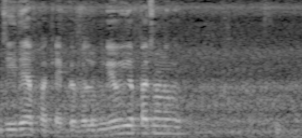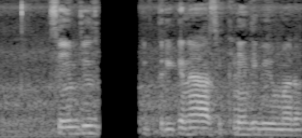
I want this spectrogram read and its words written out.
ਜਿਹਦੇ ਆਪਾਂ ਕੈਪੇਬਲ ਹੋਵਾਂਗੇ ਉਹ ਹੀ ਆਪਾਂ ਚੁਣਾਂਗੇ। ਸੇਮ ਚੀਜ਼ ਇੱਕ ਤਰੀਕੇ ਨਾਲ ਸਿੱਖਣੇ ਦੀ ਵੀ ਉਮਰ ਆ।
